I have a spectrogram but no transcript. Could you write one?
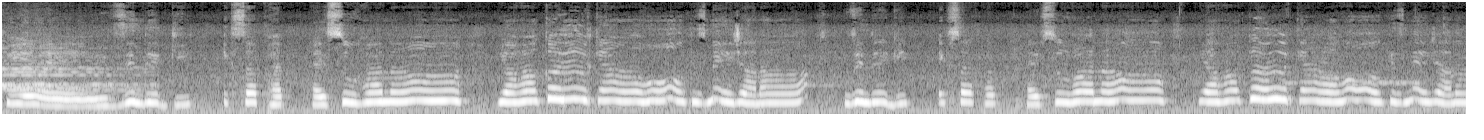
ये ज़िंदगी एक सफ़र है सुहाना यहाँ कल क्या हो किसने जाना ज़िंदगी एक सफ़र है सुहाना यहाँ कल क्या हो किसने जाना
